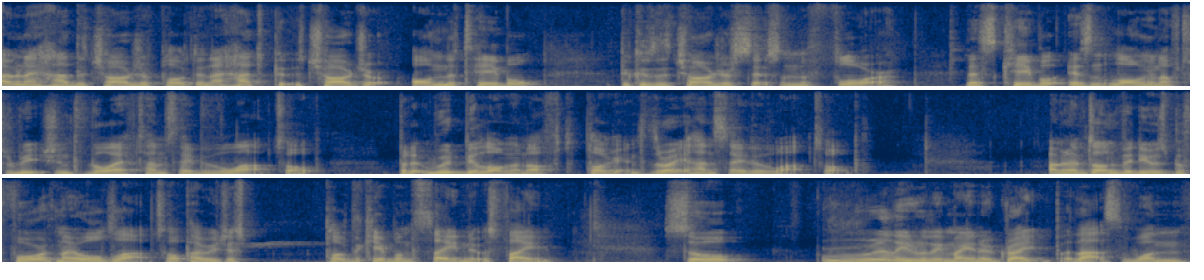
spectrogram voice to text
I mean, I had the charger plugged in, I had to put the charger on the table because the charger sits on the floor. This cable isn't long enough to reach into the left hand side of the laptop, but it would be long enough to plug it into the right hand side of the laptop. I mean, I've done videos before with my old laptop, I would just plug the cable on the side and it was fine. So, really, really minor gripe, but that's one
